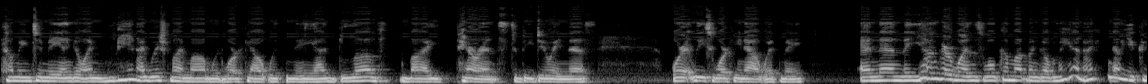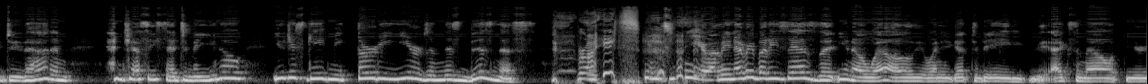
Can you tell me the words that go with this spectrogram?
coming to me and going, man, I wish my mom would work out with me. I'd love my parents to be doing this or at least working out with me. And then the younger ones will come up and go, man, I didn't know you could do that. And, and Jessie said to me, you know, you just gave me 30 years in this business. right? Continue. I mean, everybody says that, you know, well, when you get to be X amount, you're,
